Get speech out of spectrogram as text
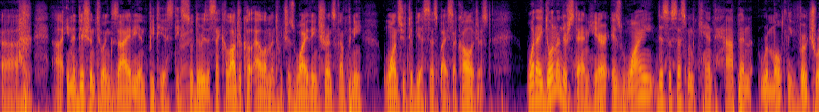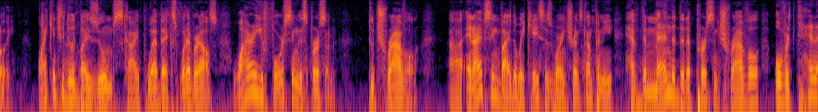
uh, uh, in addition to anxiety and PTSD. Right. So there is a psychological element, which is why the insurance company wants you to be assessed by a psychologist. What I don't understand here is why this assessment can't happen remotely, virtually. Why can't you do it by Zoom, Skype, WebEx, whatever else? Why are you forcing this person to travel? Uh, and I've seen, by the way, cases where insurance company have demanded that a person travel over 10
